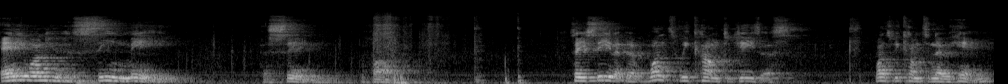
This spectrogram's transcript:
Anyone who has seen me has seen the Father. So you see that once we come to Jesus, once we come to know him,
